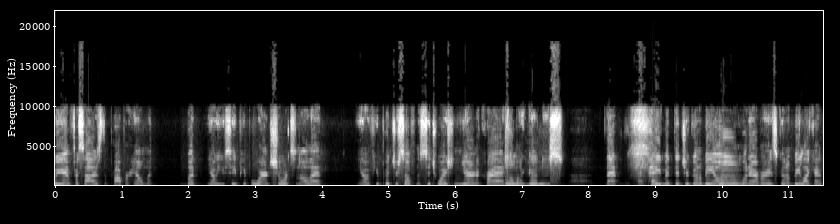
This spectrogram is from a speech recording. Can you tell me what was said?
we emphasize the proper helmet. But, you know, you see people wearing shorts and all that. You know, if you put yourself in a situation, you're in a crash. Oh, my goodness. Uh, that, that pavement that you're going to be on, Mm. whatever, it's going to be like a,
